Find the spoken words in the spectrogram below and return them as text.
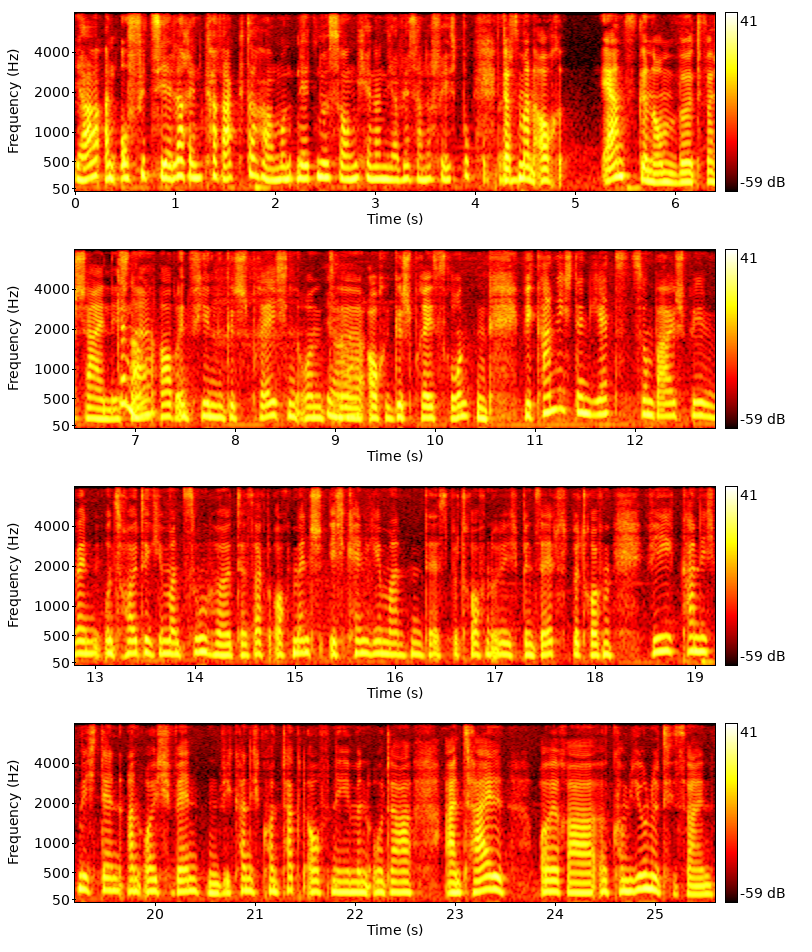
ja, einen offizielleren Charakter haben und nicht nur sagen können, ja, wir sind eine Facebook-Gruppe. Dass man auch ernst genommen wird wahrscheinlich, Genau. ne? auch in vielen Gesprächen und Ja. äh, auch in Gesprächsrunden. Wie kann ich denn jetzt zum Beispiel, wenn uns heute jemand zuhört, der sagt, ach Mensch, ich kenne jemanden, der ist betroffen oder ich bin selbst betroffen, wie kann ich mich denn an euch wenden? Wie kann ich Kontakt aufnehmen oder ein Teil eurer äh, Community sein?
